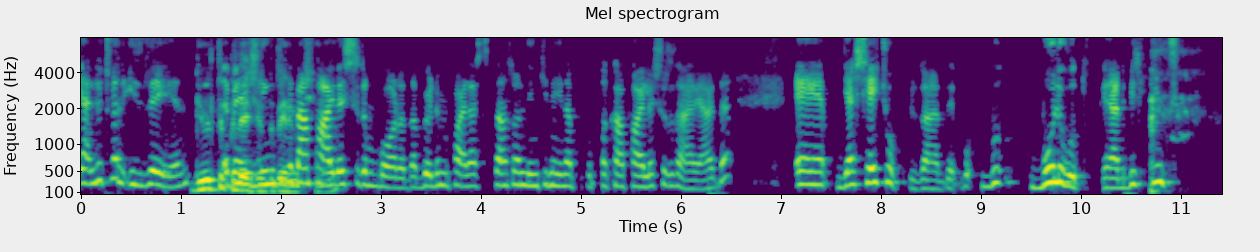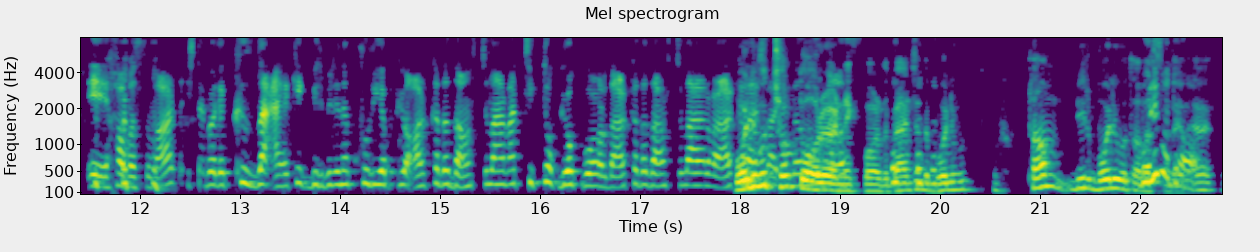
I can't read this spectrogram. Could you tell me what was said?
yani lütfen izleyin. Guilty e, linkini benim ben için. paylaşırım bu arada. Bölümü paylaştıktan sonra linkini yine mutlaka paylaşırız her yerde. E, ya şey çok güzeldi. Bu, bu Bollywood yani bir Hint e, havası var. İşte böyle kızla erkek birbirine kur yapıyor. Arkada dansçılar var. TikTok yok bu arada. Arkada dansçılar var. Arkadaşlar, Bollywood çok inanılmaz. doğru örnek bu arada. Bence de Bollywood tam bir Bollywood havası. Bollywood o. Evet.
